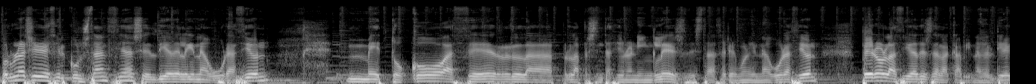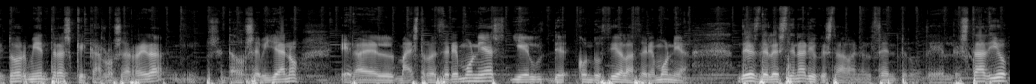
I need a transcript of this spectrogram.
Por una serie de circunstancias, el día de la inauguración me tocó hacer la, presentación en inglés de esta ceremonia de inauguración, pero la hacía desde la cabina del director, mientras que Carlos Herrera, presentador sevillano, era el maestro de ceremonias y él conducía la ceremonia desde el escenario que estaba en el centro del estadio,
